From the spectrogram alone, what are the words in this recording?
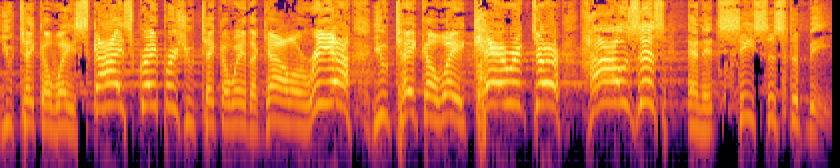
you take away skyscrapers, you take away the Galleria, you take away character, houses, and it ceases to be.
